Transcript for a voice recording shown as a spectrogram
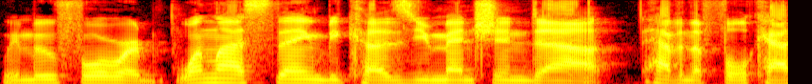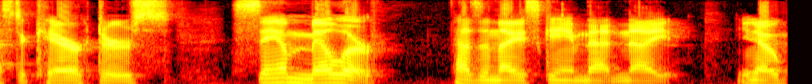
We move forward. One last thing, because you mentioned uh, having the full cast of characters. Sam Miller has a nice game that night. You know,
